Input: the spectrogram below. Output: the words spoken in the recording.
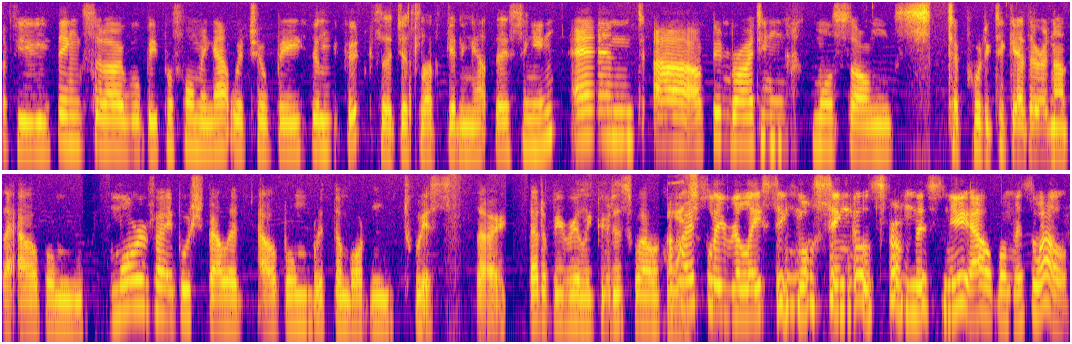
a few things that I will be performing at, which will be really good because I just love getting out there singing. And uh, I've been writing more songs to put together another album, more of a bush ballad album with the modern twist. So that'll be really good as well. Always. Hopefully, releasing more singles from this new album as well.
